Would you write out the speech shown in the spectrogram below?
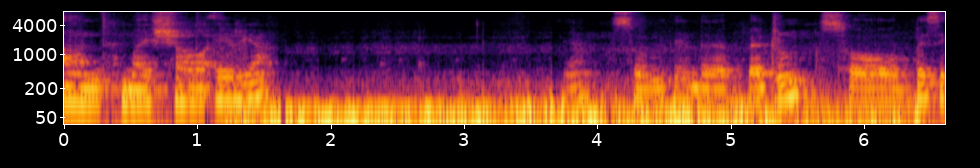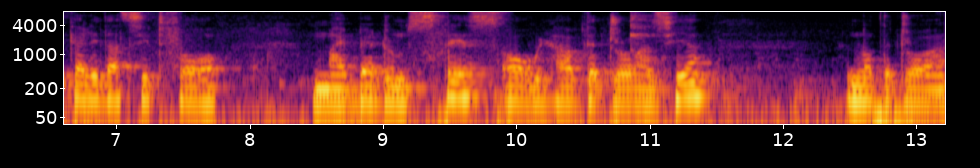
and my shower area. Yeah so within the bedroom. So basically that's it for my bedroom space. Oh we have the drawers here. Not the drawer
